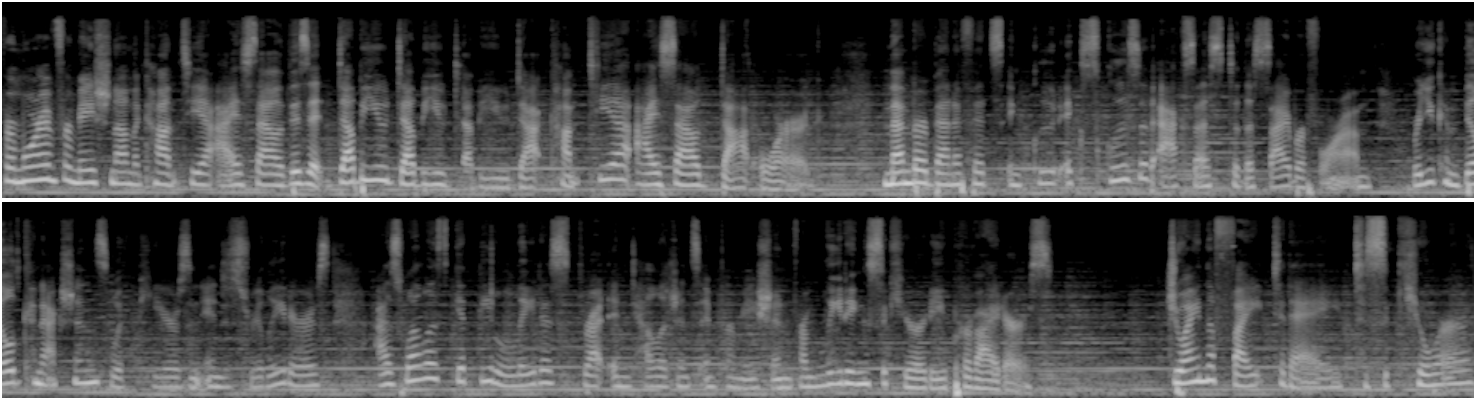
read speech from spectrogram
For more information on the CompTIA ISAO, visit www.comptiaisao.org. Member benefits include exclusive access to the Cyber Forum, where you can build connections with peers and industry leaders, as well as get the latest threat intelligence information from leading security providers. Join the fight today to secure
